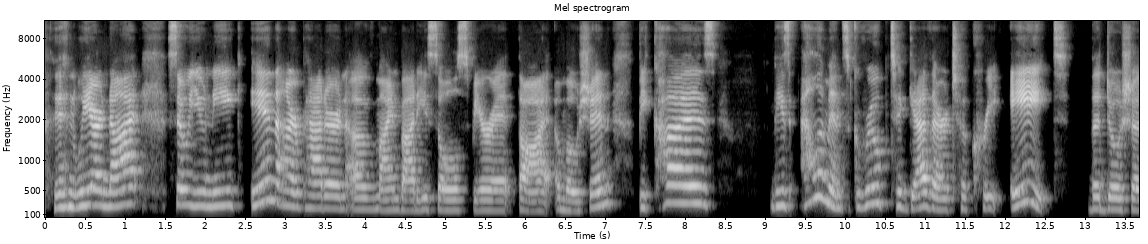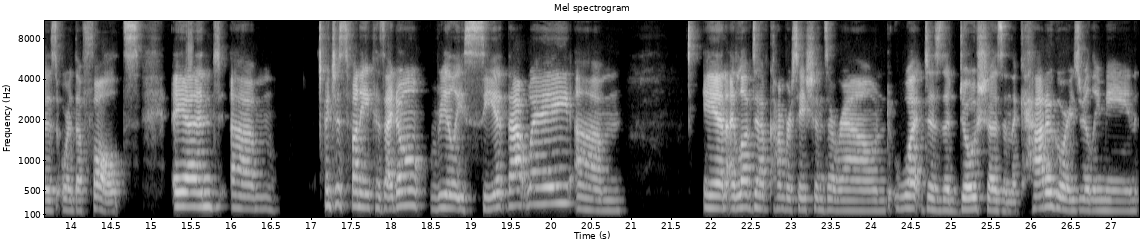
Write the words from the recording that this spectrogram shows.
and we are not so unique in our pattern of mind, body, soul, spirit, thought, emotion, because these elements group together to create the doshas or the faults. And um, it's just funny because I don't really see it that way. Um, and I love to have conversations around what does the doshas and the categories really mean?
